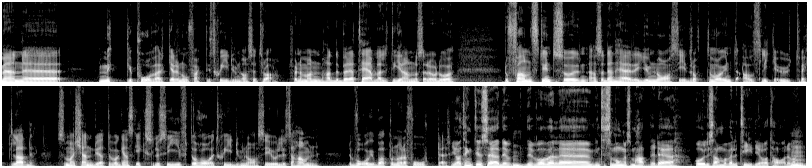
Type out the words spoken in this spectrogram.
Men... Eh, mycket påverkade nog faktiskt skidgymnasiet tror jag. För när man hade börjat tävla lite grann och sådär och då... Då fanns det ju inte så... Alltså den här gymnasieidrotten var ju inte alls lika utvecklad. Så man kände ju att det var ganska exklusivt att ha ett skidgymnasie i Ulricehamn. Det var ju bara på några få orter. Jag tänkte ju säga det, Mm. det var väl eh, inte så många som hade det. Och Ulricehamn var väldigt tidiga att ha det va? Mm.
